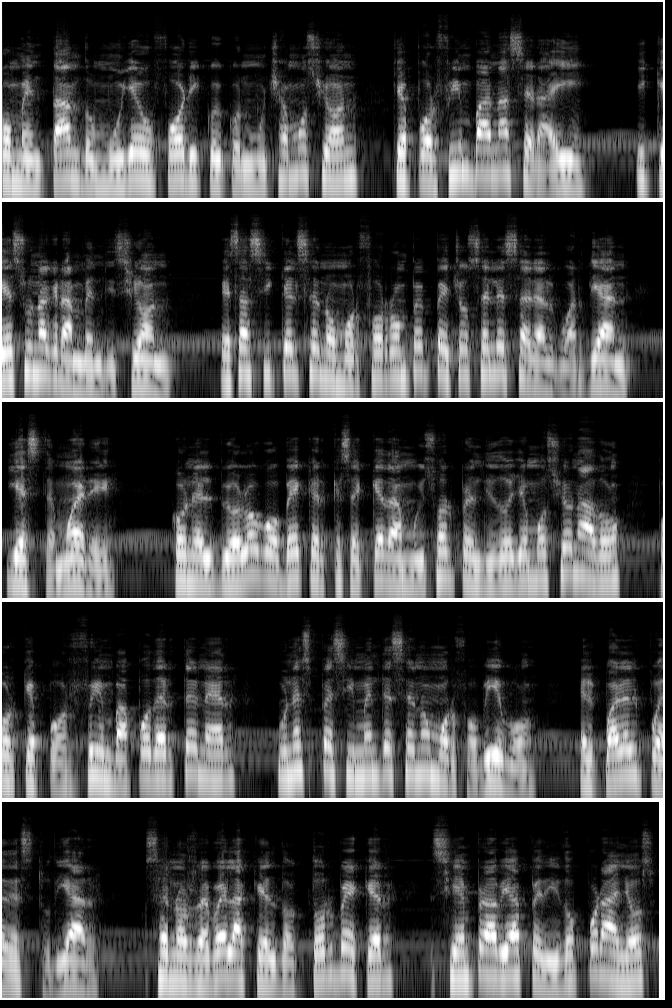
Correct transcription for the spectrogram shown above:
comentando muy eufórico y con mucha emoción que por fin van a ser ahí y que es una gran bendición. Es así que el xenomorfo rompepecho se le sale al guardián y este muere, con el biólogo Becker que se queda muy sorprendido y emocionado porque por fin va a poder tener un espécimen de xenomorfo vivo, el cual él puede estudiar. Se nos revela que el doctor Becker siempre había pedido por años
